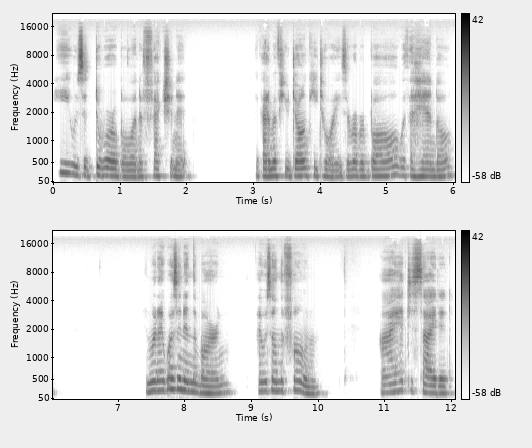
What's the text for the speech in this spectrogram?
he was adorable and affectionate. I got him a few donkey toys, a rubber ball with a handle. And when I wasn't in the barn, I was on the phone. I had decided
